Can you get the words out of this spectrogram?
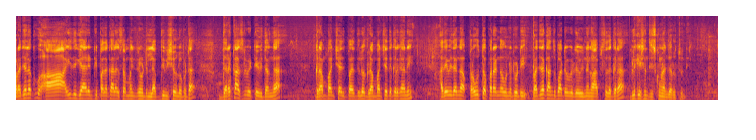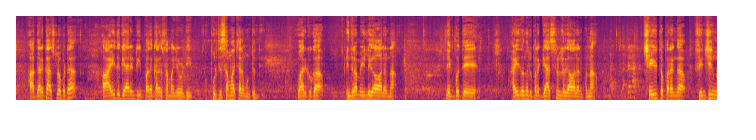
ప్రజలకు ఆ ఐదు గ్యారంటీ పథకాలకు సంబంధించినటువంటి లబ్ధి విషయం లోపల దరఖాస్తులు పెట్టే విధంగా గ్రామ పంచాయతీ పరిధిలో గ్రామ పంచాయతీ దగ్గర కానీ అదేవిధంగా ప్రభుత్వ పరంగా ఉన్నటువంటి ప్రజలకు అందుబాటు విధంగా ఆఫీసుల దగ్గర అప్లికేషన్ తీసుకోవడం జరుగుతుంది. ఆ దరఖాస్తు లోపల ఆ ఐదు గ్యారంటీ పథకాలకు సంబంధించినటువంటి పూర్తి సమాచారం ఉంటుంది. వారికి ఒక ఇందిరమ్మ ఇల్లు కావాలన్నా లేకపోతే ఐదు వందల రూపాయల గ్యాస్ సిలిండర్ కావాలనుకున్నా చేయుత పరంగా పెన్షన్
